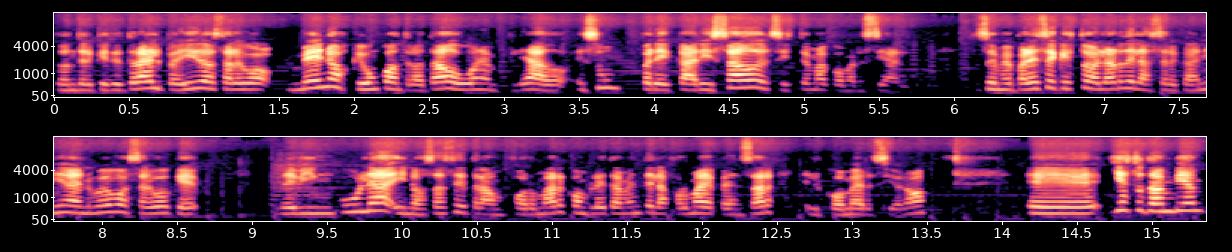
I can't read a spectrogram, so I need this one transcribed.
donde el que te trae el pedido es algo menos que un contratado o un empleado, es un precarizado del sistema comercial. Entonces me parece que esto de hablar de la cercanía de nuevo es algo que revincula y nos hace transformar completamente la forma de pensar el comercio, ¿no? Eh, y esto también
